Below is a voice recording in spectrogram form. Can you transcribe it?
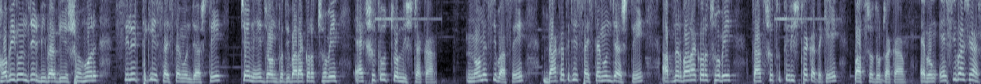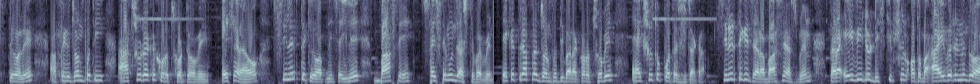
হবিগঞ্জের বিভাগীয় শহর সিলেট থেকে শাইস্তাগঞ্জে আসতে ট্রেনে জনপ্রতি ভাড়া খরচ হবে একশত চল্লিশ টাকা। নন এসি বাসে ঢাকা থেকে শাইস্তাগঞ্জে আসতে আপনার ভাড়া খরচ হবে চারশত তিরিশ টাকা থেকে পাঁচশত টাকা। এবং এসি বাসে আসতে হলে আপনাকে জনপ্রতি আটশো টাকা খরচ করতে হবে। এছাড়াও সিলেট থেকেও আপনি চাইলে বাসে শাইস্তাগঞ্জে আসতে পারবেন। এক্ষেত্রে আপনার জনপ্রতি ভাড়া খরচ হবে একশত পঁচাশি টাকা। সিলেট থেকে যারা বাসে আসবেন, তারা এই ভিডিও ডিসক্রিপশন অথবা আই বাটনে দেওয়া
